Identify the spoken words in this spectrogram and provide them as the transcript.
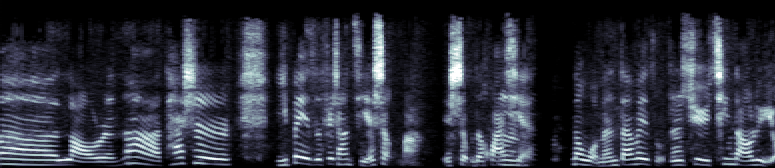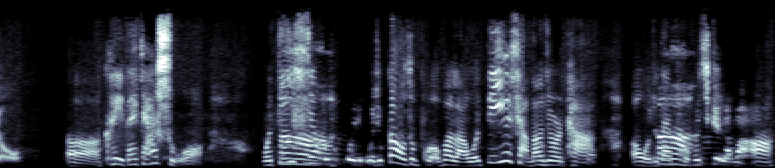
呃，老人啊，他是一辈子非常节省嘛，也舍不得花钱。那我们单位组织去青岛旅游，呃，可以带家属。我第一时间我我我就告诉婆婆了，我第一个想到就是她，呃，我就带婆婆去了嘛啊。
